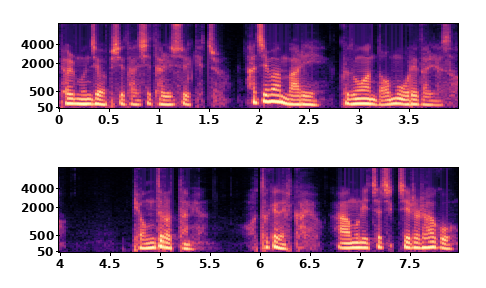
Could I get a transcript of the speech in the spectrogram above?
별 문제 없이 다시 달릴 수 있겠죠. 하지만 말이 그동안 너무 오래 달려서 병들었다면 어떻게 될까요? 아무리 채찍질을 하고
